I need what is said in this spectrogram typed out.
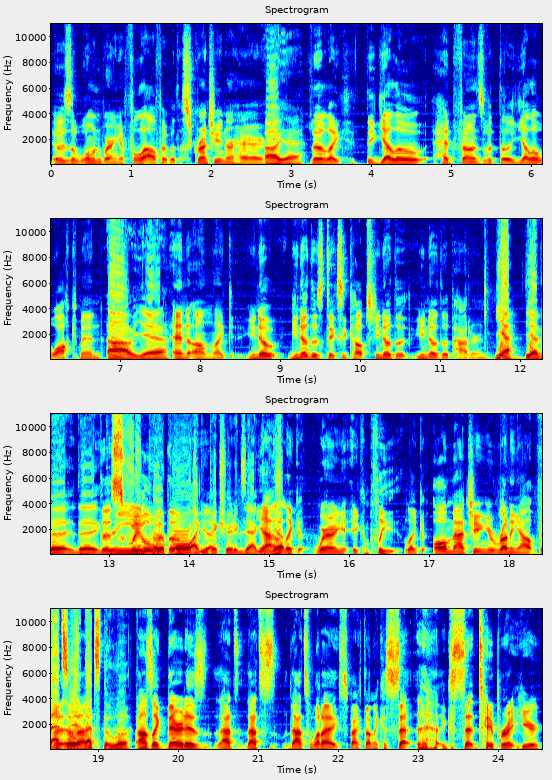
it was a woman wearing a full outfit with a scrunchie in her hair, Oh yeah. the like the yellow headphones with the yellow Walkman, Oh yeah. and um like you know you know those Dixie cups, you know the you know the pattern. Yeah, yeah. The the, The green squiggle and with the- purple. I can yeah. picture it exactly. Yeah, Yep. like wearing a complete like all matching your running outfit. that's it. that. That's the look. I was like, there it is. That's that's that's what I expect on a cassette a cassette tape right here.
